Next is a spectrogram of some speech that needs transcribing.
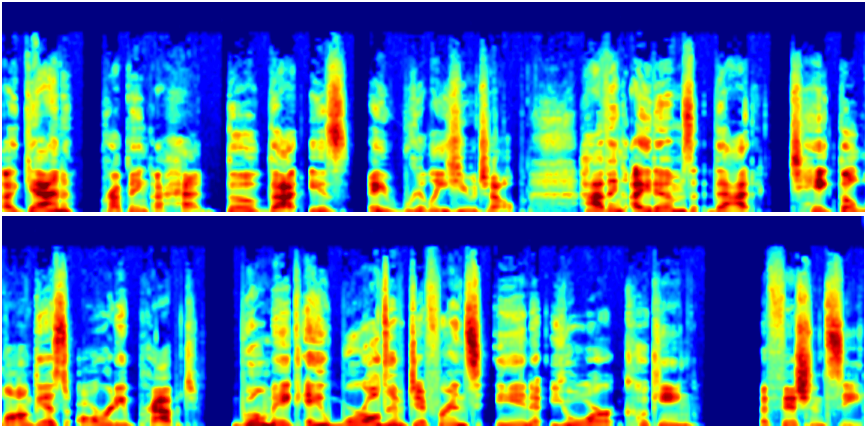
again, prepping ahead, though that is a really huge help. Having items that take the longest already prepped will make a world of difference in your cooking efficiency.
